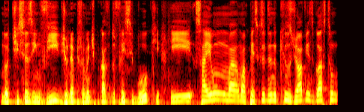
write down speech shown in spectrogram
notícias em vídeo, né? Principalmente por causa do Facebook. E saiu uma, uma pesquisa dizendo que os jovens gostam,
